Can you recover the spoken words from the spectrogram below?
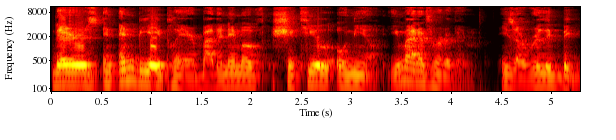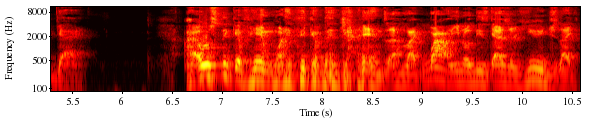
there's an NBA player by the name of Shaquille O'Neal. You might have heard of him. He's a really big guy. I always think of him when I think of the Giants. I'm like, wow, you know, these guys are huge. Like,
